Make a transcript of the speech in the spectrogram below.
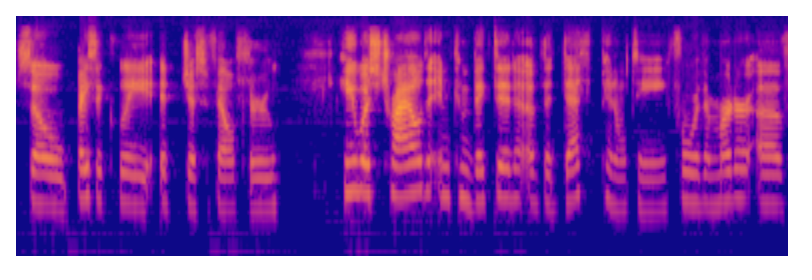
So basically, it just fell through. He was trialed and convicted of the death penalty for the murder of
